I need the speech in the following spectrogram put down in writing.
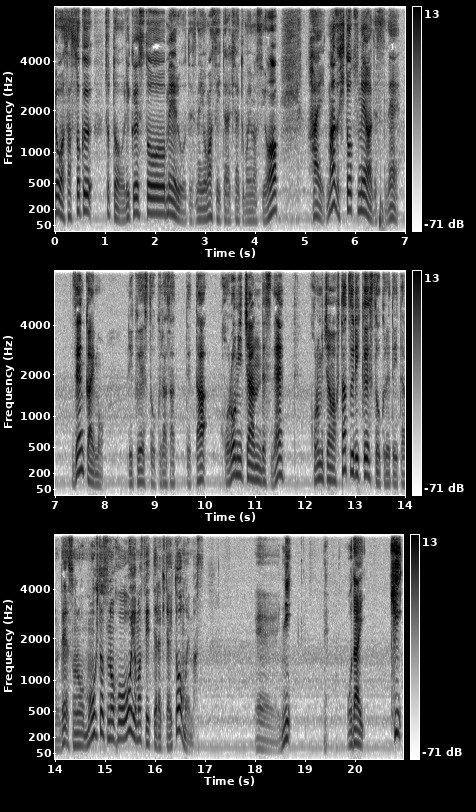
今日は早速、ちょっとリクエストメールをですね、読ませていただきたいと思いますよ。はい。まず一つ目はですね、前回もリクエストをくださってたコロミちゃんですね。コロミちゃんは2つリクエストをくれていたので、そのもう一つの方を読ませていただきたいと思います。えー、2、お題、木。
